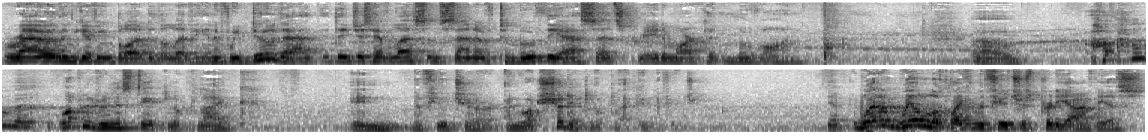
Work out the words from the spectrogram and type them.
rather than giving blood to the living. And if we do that, they just have less incentive to move the assets, create a market, and move on. Uh, how, how will, what will real estate look like in the future, and what should it look like in the future? Yeah. What it will look like in the future is pretty obvious.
